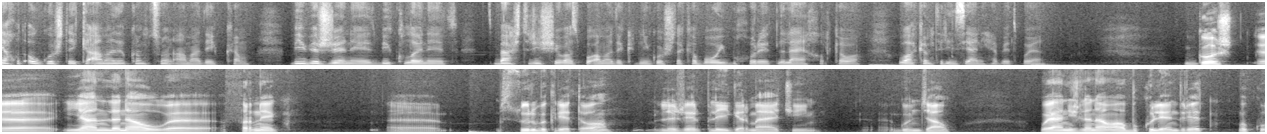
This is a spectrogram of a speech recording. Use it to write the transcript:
یاخود ئەو گۆشتەی کە ئامادە بکەم چۆن ئامادەی بکەم بیبرژێنێت بیکوڵێنێت باشترین شێواز بۆ ئامادەکردنی گۆشتەکە بۆ ئەوی بخورێت لەلایەن خەڵکەوە وا کەمترین زیانی هەبێت بۆیان گۆشت یان لە ناو فڕنێک سوور بکرێتەوە لەژێر پلەی گەرمایەکی گونجاو و یانیش لە ناو ئاو بکولێندرێت وەکو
